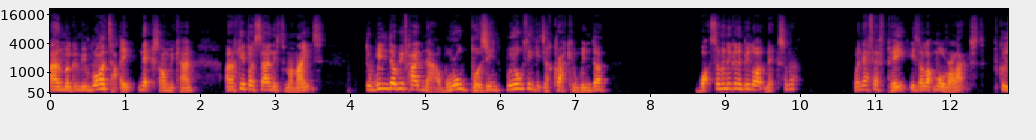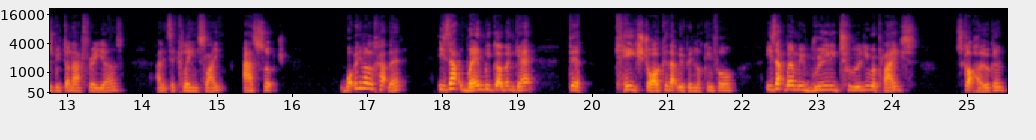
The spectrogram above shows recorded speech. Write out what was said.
and we're going to be right at it next time we can. And I keep on saying this to my mates. The window we've had now, we're all buzzing. We all think it's a cracking window. What's summer going to be like next summer? When FFP is a lot more relaxed because we've done our three years and it's a clean slate as such. What are we going to look at then? Is that when we go and get the key striker that we've been looking for? Is that when we really truly replace Scott Hogan?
